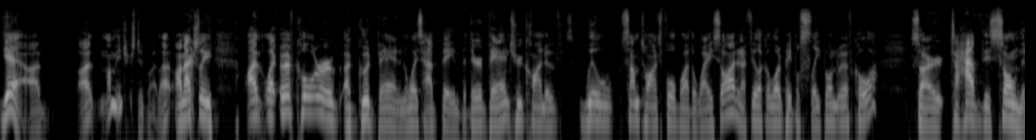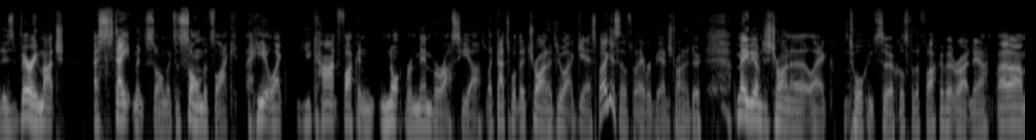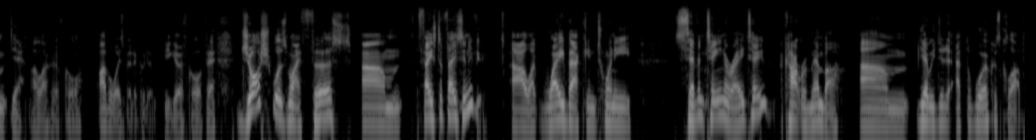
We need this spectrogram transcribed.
yeah, I, am interested by that. I'm actually, I'm like Earthcaller are a good band and always have been, but they're a band who kind of will sometimes fall by the wayside, and I feel like a lot of people sleep on Earthcaller. So to have this song that is very much a statement song. It's a song that's like here, like you can't fucking not remember us here. Like that's what they're trying to do, I guess. But I guess that's what every band's trying to do. Maybe I'm just trying to like talk in circles for the fuck of it right now. But, um, yeah, I like Earthcaller. I've always been a good big Earthcaller fan. Josh was my first um face to face interview, uh, like way back in 2017 or 18. I can't remember. Um, yeah, we did it at the Workers Club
